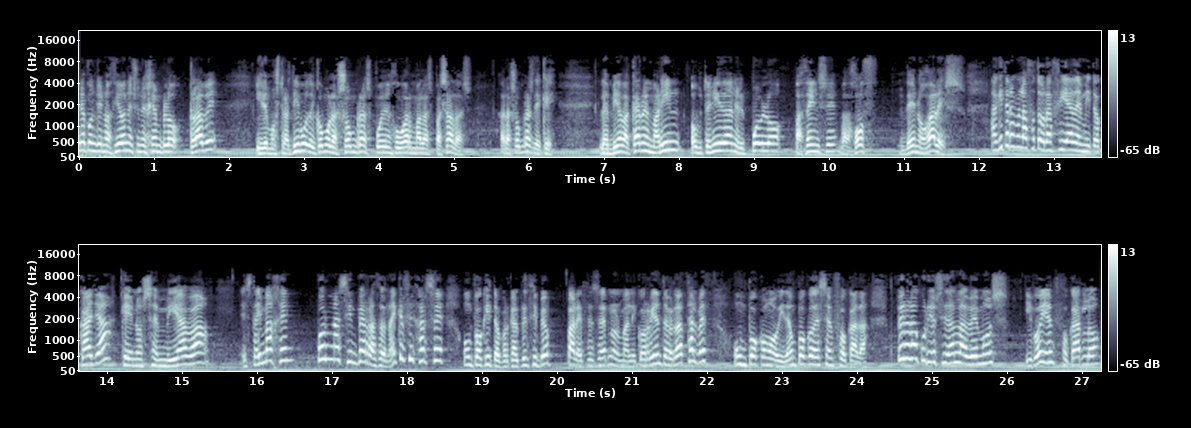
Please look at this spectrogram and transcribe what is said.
Viene a continuación es un ejemplo clave y demostrativo de cómo las sombras pueden jugar malas pasadas. ¿A las sombras de qué? La enviaba Carmen Marín, obtenida en el pueblo pacense, Badajoz, de Nogales. Aquí tenemos la fotografía de mi tocaya que nos enviaba esta imagen por una simple razón. Hay que fijarse un poquito porque al principio parece ser normal y corriente, ¿verdad? Tal vez un poco movida, un poco desenfocada. Pero la curiosidad la vemos y voy a enfocarlo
